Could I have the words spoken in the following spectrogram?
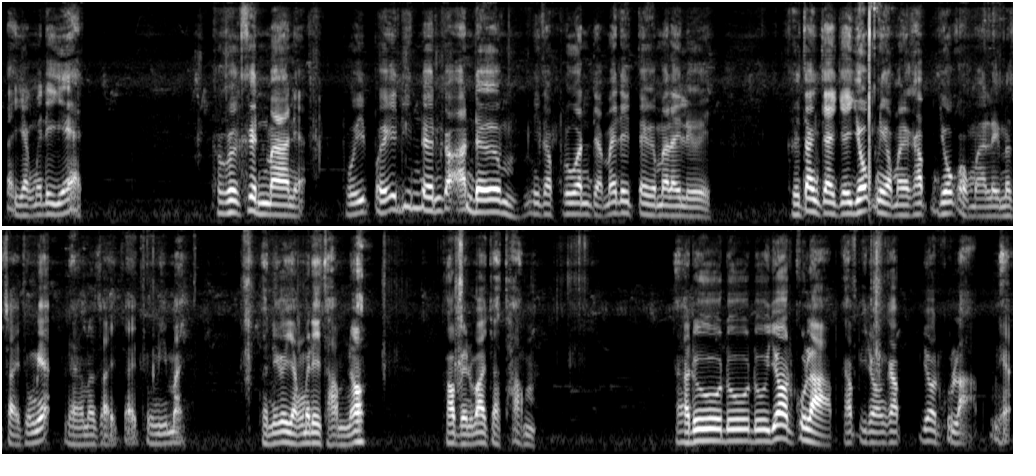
แต่ยังไม่ได้แยก เขาก็ขึ้นมาเนี่ย ปุ๋ยเปยดินเดินก็อันเดิม มีต่พรวนแต่ไม่ได้เติมอะไรเลย คือตั้งใจจะยกเนี่ยออกมาเลยครับ ยกออกมาเลยมาใส่ตรงเนี้ยนะมาใส่ใส่ตรงนี้ใหม่ตอนนี้ก็ยังไม่ได้ทำเนาะก็เป็นว่าจะทำดูดูดูยอดกุหลาบครับพี่น้องครับยอดกุหลาบเนี่ย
